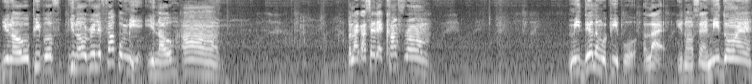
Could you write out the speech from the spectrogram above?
You know, people, you know, really fuck with me, you know. Um, but like I said, that come from me dealing with people a lot. You know what I'm saying? Me doing.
